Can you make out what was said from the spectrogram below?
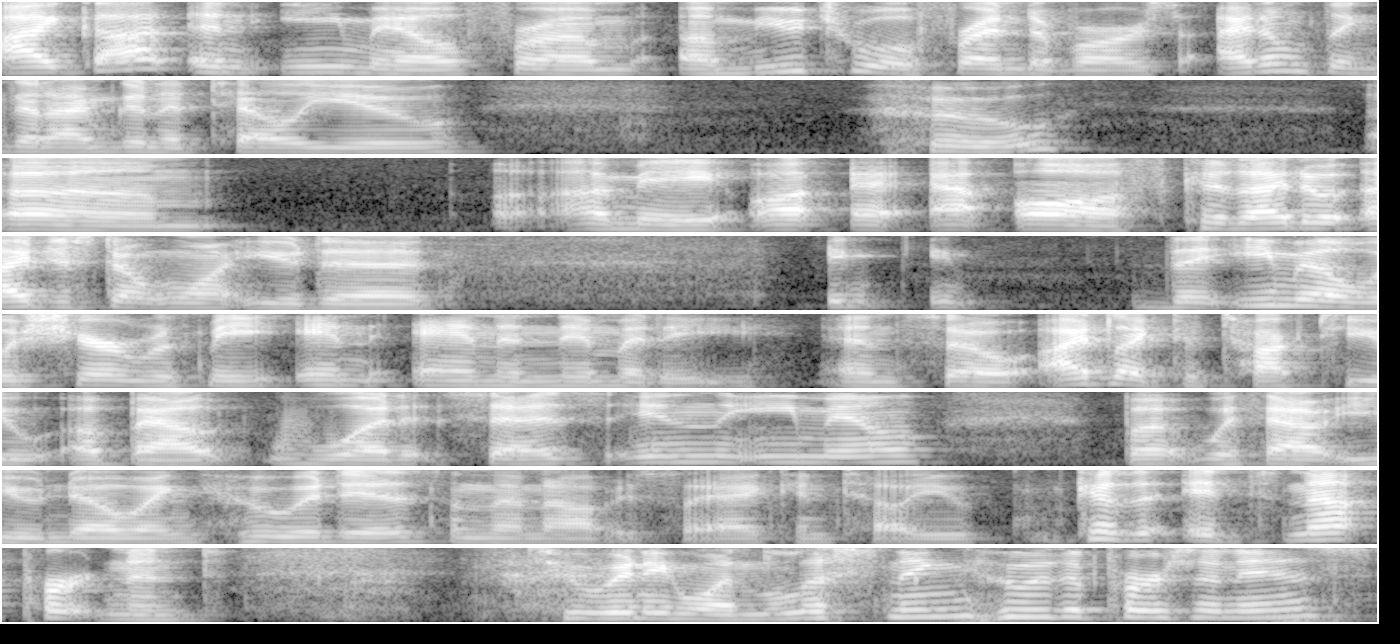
I got an email from a mutual friend of ours. I don't think that I'm going to tell you who. Um, I may uh, off because I don't. I just don't want you to. it- it- the email was shared with me in anonymity, and so I'd like to talk to you about what it says in the email, but without you knowing who it is, and then obviously I can tell you because it's not pertinent to anyone listening who the person is,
